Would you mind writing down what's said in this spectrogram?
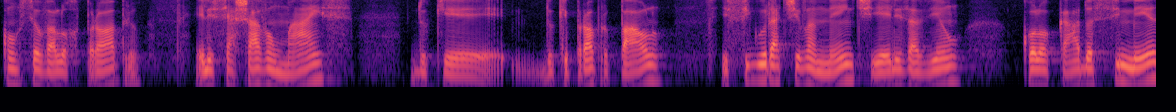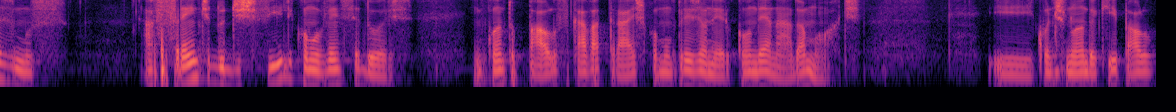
com seu valor próprio eles se achavam mais do que do que próprio Paulo e figurativamente eles haviam colocado a si mesmos à frente do desfile como vencedores, enquanto Paulo ficava atrás como um prisioneiro condenado à morte. E continuando aqui, Paulo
